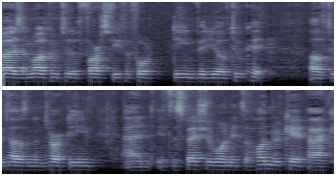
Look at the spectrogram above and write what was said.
guys and welcome to the first FIFA 14 video of 2K of 2013 and it's a special one, it's a 100k pack.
